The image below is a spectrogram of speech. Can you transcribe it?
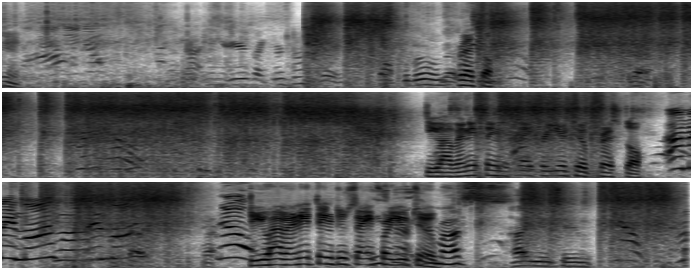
Not in your ears like Crystal. There. Stop the boom. Crystal. Do you have anything to say for YouTube, Crystal? Uh, my mom, my mom, no, Do you have anything to say for YouTube? Hi, YouTube. no, Oh,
